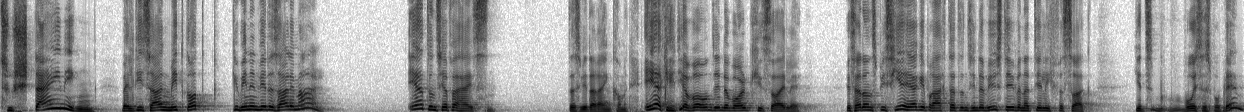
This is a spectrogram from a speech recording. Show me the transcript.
zu steinigen, weil die sagen, mit Gott gewinnen wir das allemal. Er hat uns ja verheißen, dass wir da reinkommen. Er geht ja vor uns in der Wolkensäule. Es hat uns bis hierher gebracht, hat uns in der Wüste übernatürlich versorgt. Jetzt, wo ist das Problem?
